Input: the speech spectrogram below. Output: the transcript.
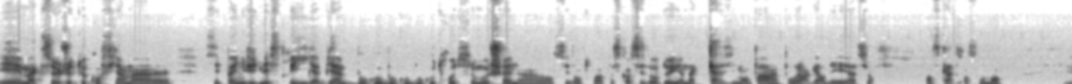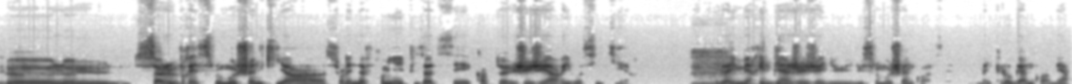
Et Max, je te confirme, hein, c'est pas une vue de l'esprit. Il y a bien beaucoup, beaucoup, beaucoup trop de slow motion hein, en saison 3, parce qu'en saison 2, il y en a quasiment pas hein, pour la regarder là, sur France 4 en ce moment. Le, le seul vrai slow motion qu'il y a euh, sur les neuf premiers épisodes, c'est quand euh, GG arrive au cimetière. Et là, il mérite bien GG du, du slow motion, quoi. Michael Hogan, quoi, merde.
